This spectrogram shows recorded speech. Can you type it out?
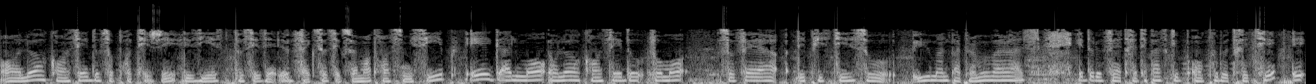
On leur conseille de se protéger des IS, de ces infections sexuellement transmissibles. Et également, on leur conseille de vraiment se faire dépister sur Human Papillomavirus et de le faire traiter parce qu'on peut le traiter. Et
